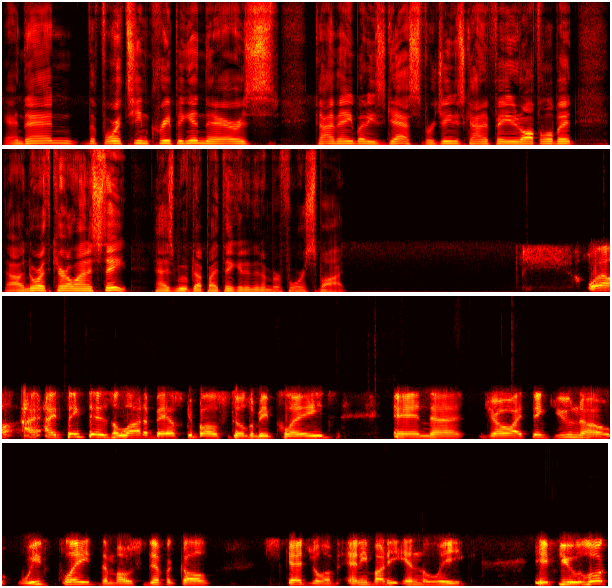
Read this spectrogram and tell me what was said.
and then the fourth team creeping in there is kind of anybody's guess. Virginia's kind of faded off a little bit. Uh, North Carolina State has moved up, I think, into the number four spot. Well, I, I think there's a lot of basketball still to be played. And, uh, Joe, I think you know we've played the most difficult schedule of anybody in the league. If you look,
